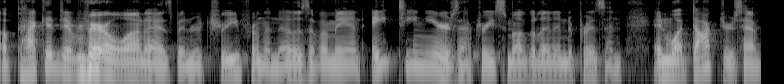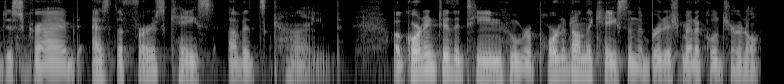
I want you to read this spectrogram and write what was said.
A package of marijuana has been retrieved from the nose of a man 18 years after he smuggled it into prison, in what doctors have described as the first case of its kind. According to the team who reported on the case in the British Medical Journal,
